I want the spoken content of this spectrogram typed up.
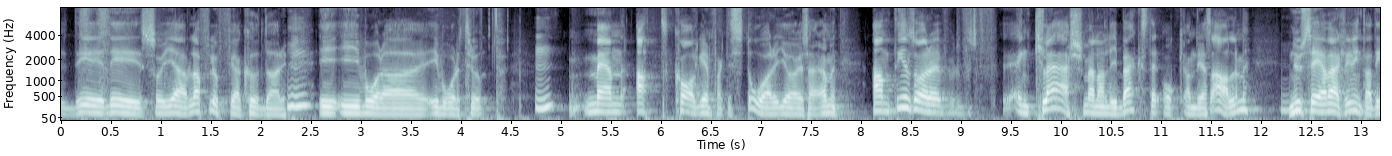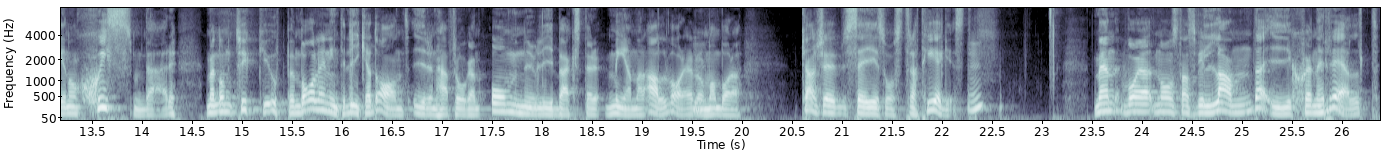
det, det är så jävla fluffiga kuddar i, i, våra, i vår trupp. Mm. Men att Karlgren faktiskt står gör så här, ja, men, antingen så är det en clash mellan Lee Baxter och Andreas Alm. Nu säger jag verkligen inte att det är någon schism där, men de tycker ju uppenbarligen inte likadant i den här frågan om nu Lee Baxter menar allvar eller om man bara kanske säger så strategiskt. Men vad jag någonstans vill landa i generellt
